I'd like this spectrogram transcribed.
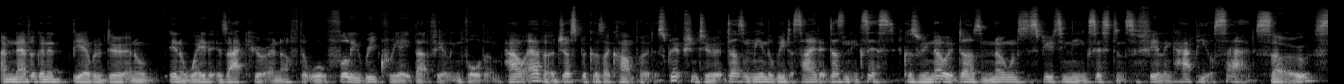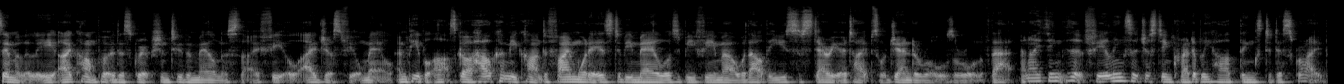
I'm never going to be able to do it in a, in a way that is accurate enough that will fully recreate that feeling for them. However, just because I can't put a description to it doesn't mean that we decide it doesn't exist, because we know it does and no one's disputing the existence of feeling happy or sad. So, similarly, I can't put a description to the maleness that I feel, I just feel male. And people ask, oh, how come you can't define what it is to be male or to be female without the use of stereotypes or gender roles or all of that? And I think that feelings are just incredibly hard things to describe.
